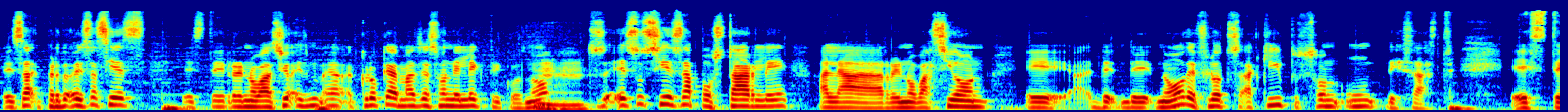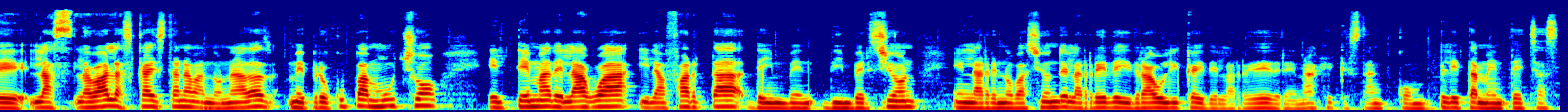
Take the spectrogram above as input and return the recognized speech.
Esa, perdón, esa sí es este, renovación, creo que además ya son eléctricos, ¿no? Entonces, eso sí es apostarle a la renovación eh, de, ¿no? de flotas. Aquí pues, son un desastre. Este, las, la, las calles están abandonadas. Me preocupa mucho el tema del agua y la falta de, inversión en la renovación de la red hidráulica y de la red de drenaje que están completamente hechas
